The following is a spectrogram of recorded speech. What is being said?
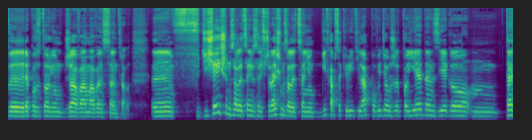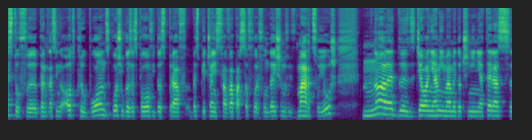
w repozytorium Java Maven Central. W dzisiejszym zaleceniu, w zasadzie wczorajszym zaleceniu GitHub Security Lab powiedział, że to jeden z jego mm, testów y, penetracyjnych odkrył błąd, zgłosił go zespołowi do spraw bezpieczeństwa w Apache Software Foundation w marcu już, no ale z działaniami mamy do czynienia teraz, y,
